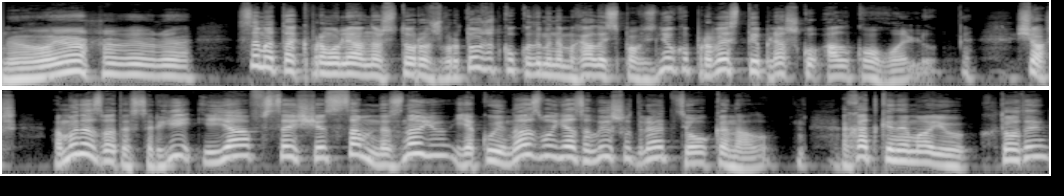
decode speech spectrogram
Ну, я собі. Саме так промовляв наш сторож гуртожитку, коли ми намагались повз нього провести пляшку алкоголю. Що ж, мене звати Сергій, і я все ще сам не знаю, яку назву я залишу для цього каналу. Гадки не маю, хто ти,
